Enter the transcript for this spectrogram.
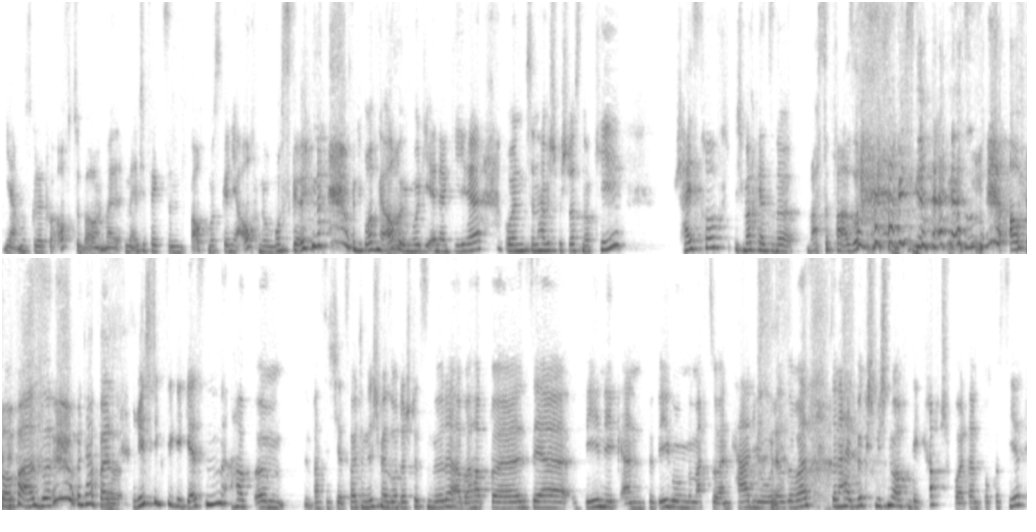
ja, Muskulatur aufzubauen, weil im Endeffekt sind Bauchmuskeln ja auch nur Muskeln und die brauchen ja auch irgendwo die Energie her. Und dann habe ich beschlossen, okay, scheiß drauf, ich mache jetzt eine Massephase, Aufbauphase. Und habe halt richtig viel gegessen, habe ähm, was ich jetzt heute nicht mehr so unterstützen würde, aber habe äh, sehr wenig an Bewegungen gemacht, so an Cardio oder sowas, sondern halt wirklich mich nur auf den Kraftsport dann fokussiert,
